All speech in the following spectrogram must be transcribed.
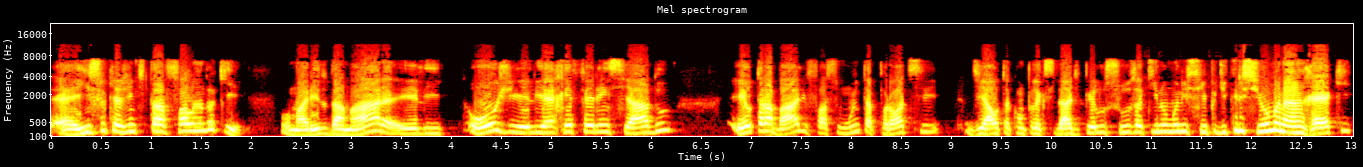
é isso que a gente está falando aqui. O marido da Mara, ele hoje ele é referenciado eu trabalho, faço muita prótese de alta complexidade pelo SUS aqui no município de Criciúma, na ANREC,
